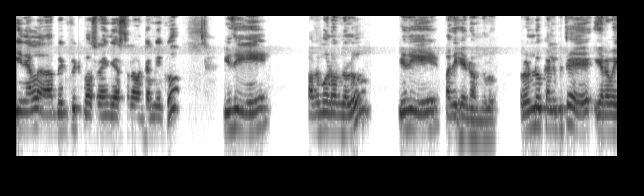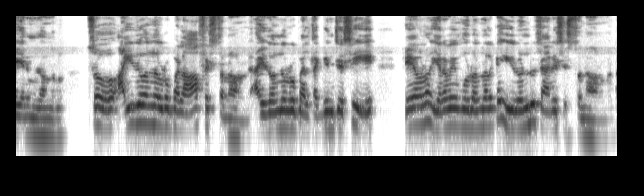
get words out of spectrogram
ఈ నెల బెనిఫిట్ కోసం ఏం చేస్తున్నాం అంటే మీకు ఇది పదమూడు వందలు ఇది పదిహేను వందలు. రెండు కలిపితే ఇరవై ఎనిమిది వందలు. సో ఐదు వందల రూపాయలు ఆఫ్ ఇస్తున్నాం అండి. ఐదు వందల రూపాయలు తగ్గించేసి కేవలం ఇరవై మూడు వందలకే ఈ రెండు శారీస్ ఇస్తున్నాం అనమాట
